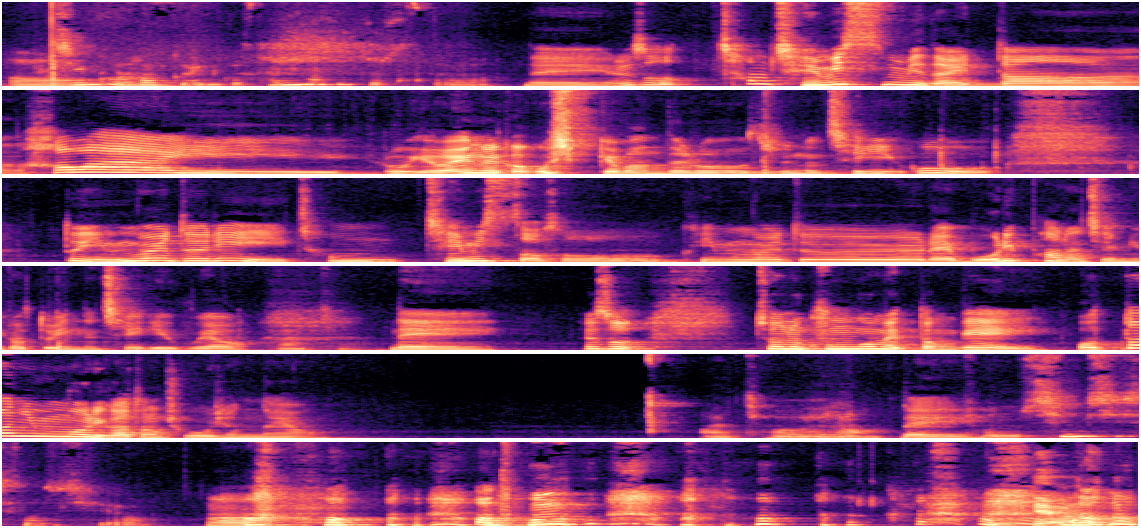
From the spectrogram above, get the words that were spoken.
어, 친구가 그런 그린 거 선물해 줬어요. 네, 그래서 참 재밌습니다. 음. 일단 하와이로 여행을 가고 싶게 만들어 주는 음. 책이고 또 인물들이 참 재밌어서 음. 그 인물들에 몰입하는 재미가 또 있는 책이고요. 맞아. 네, 그래서 저는 궁금했던 게 어떤 인물이 가장 좋으셨나요? 아 저요? 네, 저는 심시서 씨요. 어, 아, 너무 왜요? 너무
